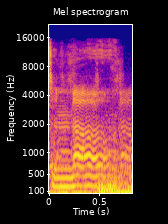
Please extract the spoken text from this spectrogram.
supposed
